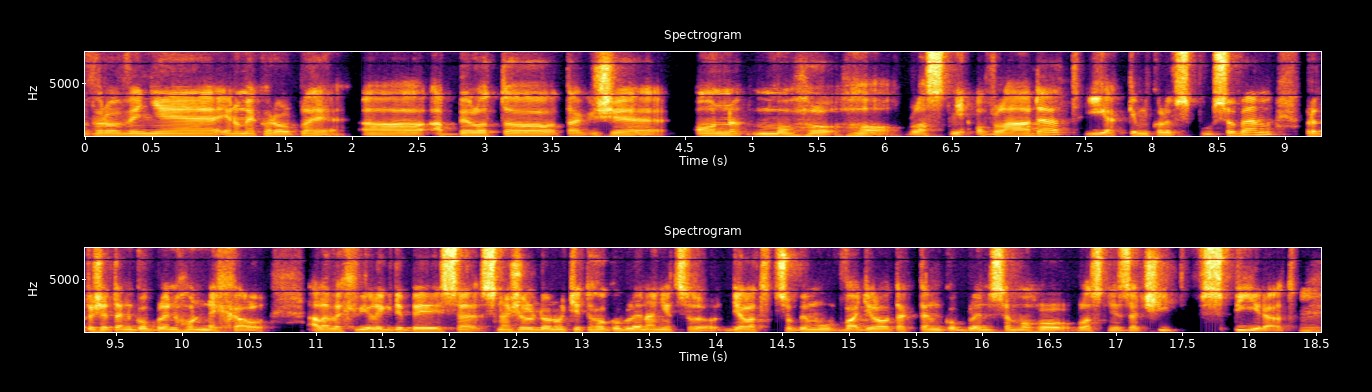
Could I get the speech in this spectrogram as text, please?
v rovině jenom jako roleplaye. A- A bylo to tak, že on mohl ho vlastně ovládat jakýmkoliv způsobem, protože ten goblin ho nechal. Ale ve chvíli, kdyby se snažil donutit toho goblina něco dělat, co by mu vadilo, tak ten goblin se mohl vlastně začít vzpírat. Hm.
